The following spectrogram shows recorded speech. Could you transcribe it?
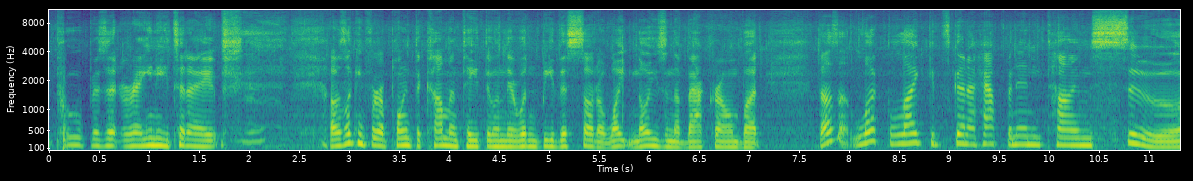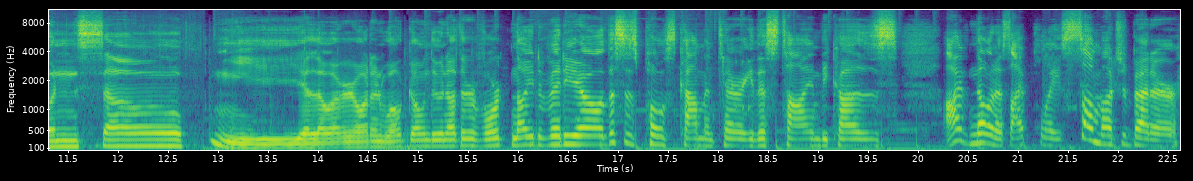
poop, is it rainy today? I was looking for a point to commentate to and there wouldn't be this sort of white noise in the background, but doesn't look like it's gonna happen anytime soon, so... Hmm. Hello everyone and welcome to another Fortnite video. This is post-commentary this time because I've noticed I play so much better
